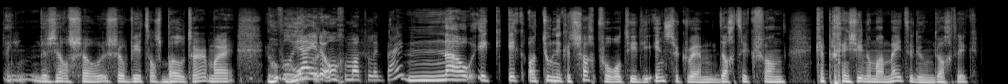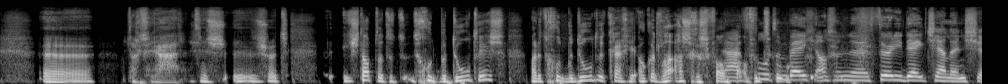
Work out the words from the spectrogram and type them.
Ik ben zelfs zo, zo wit als boter. Maar Voel jij je er ongemakkelijk bij? Nou, ik, ik, toen ik het zag, bijvoorbeeld die, die Instagram, dacht ik van. Ik heb geen zin om aan mee te doen, dacht ik. Dacht ik, ja, het is een soort. Je snapt dat het goed bedoeld is, maar het goed bedoelde krijg je ook het lazigers van. Ja, het voelt een beetje als een uh, 30-day challenge,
